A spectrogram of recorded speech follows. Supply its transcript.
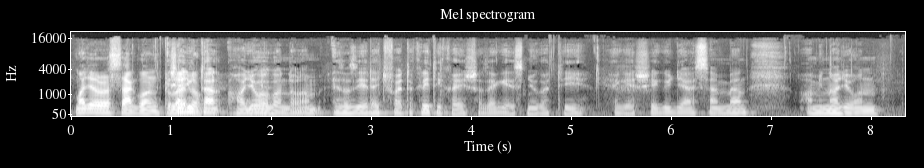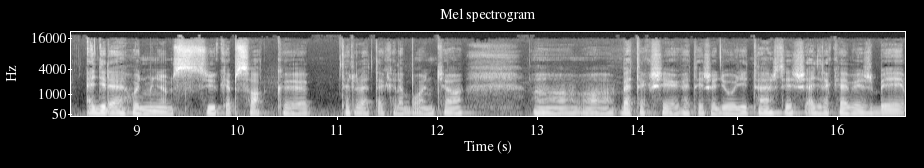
Magyarországon És tulajdon... egyúttal, ha jól gondolom, ez azért egyfajta kritika is az egész nyugati egészségügyel szemben, ami nagyon egyre, hogy mondjam, szűkebb szak területekre bontja a, a betegségeket és a gyógyítást, és egyre kevésbé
